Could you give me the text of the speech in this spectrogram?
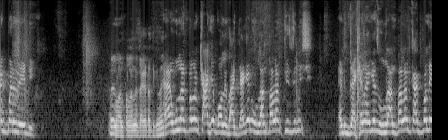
একবারে রেডি ওলান পালানের জায়গাটা দেখি ভাই। হ্যাঁ উলান পালান কাকে বলে ভাই? দেখেন উলান পালান কি জিনিস? একটু দেখেন আগে উলান পালান কাক বলে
